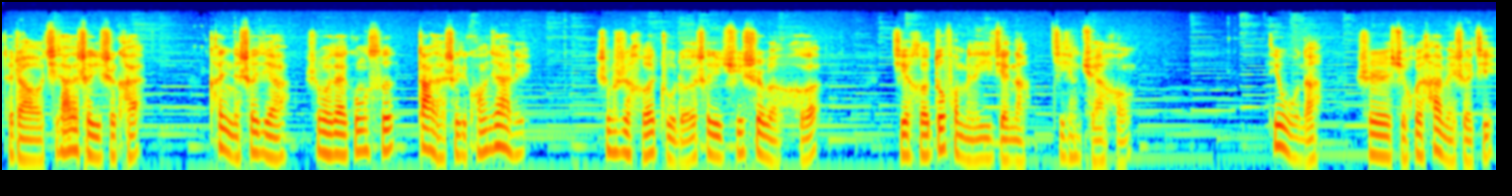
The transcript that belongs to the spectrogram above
再找其他的设计师看，看你的设计啊是否在公司大的设计框架里，是不是和主流的设计趋势吻合。结合多方面的意见呢。进行权衡。第五呢，是学会捍卫设计，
